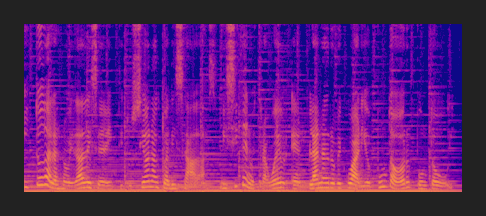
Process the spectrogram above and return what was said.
y todas las novedades de la institución actualizadas. Visite nuestra web en planagropecuario.org.uy.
